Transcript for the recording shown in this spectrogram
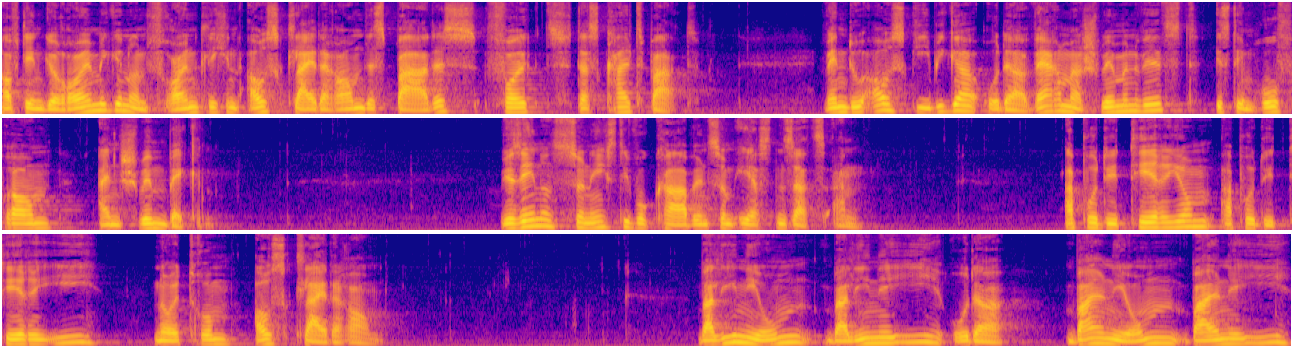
auf den geräumigen und freundlichen Auskleideraum des Bades folgt das Kaltbad. Wenn du ausgiebiger oder wärmer schwimmen willst, ist im Hofraum ein Schwimmbecken. Wir sehen uns zunächst die Vokabeln zum ersten Satz an. Apoditerium, apoditerii, Neutrum, Auskleideraum. Balinium, balinei oder Balneum, balnei,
